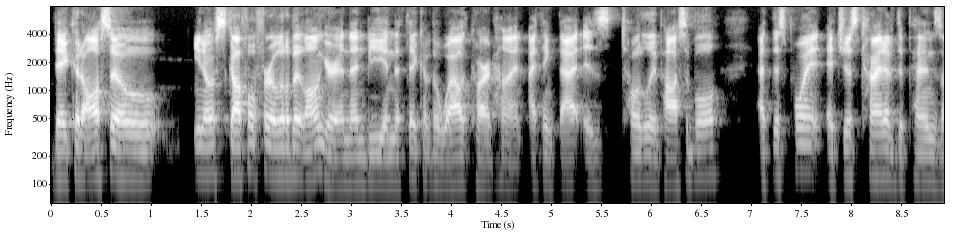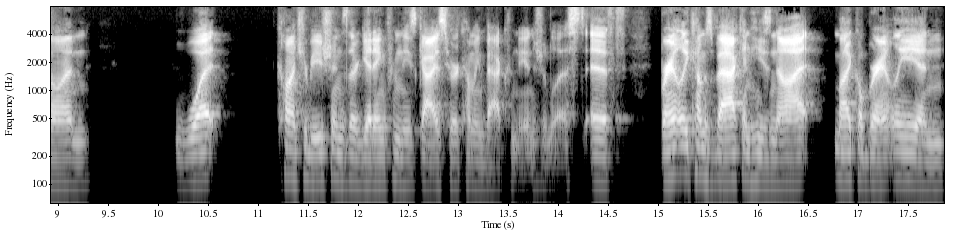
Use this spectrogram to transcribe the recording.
They could also, you know, scuffle for a little bit longer and then be in the thick of the wild card hunt. I think that is totally possible at this point. It just kind of depends on what contributions they're getting from these guys who are coming back from the injured list. If Brantley comes back and he's not Michael Brantley and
